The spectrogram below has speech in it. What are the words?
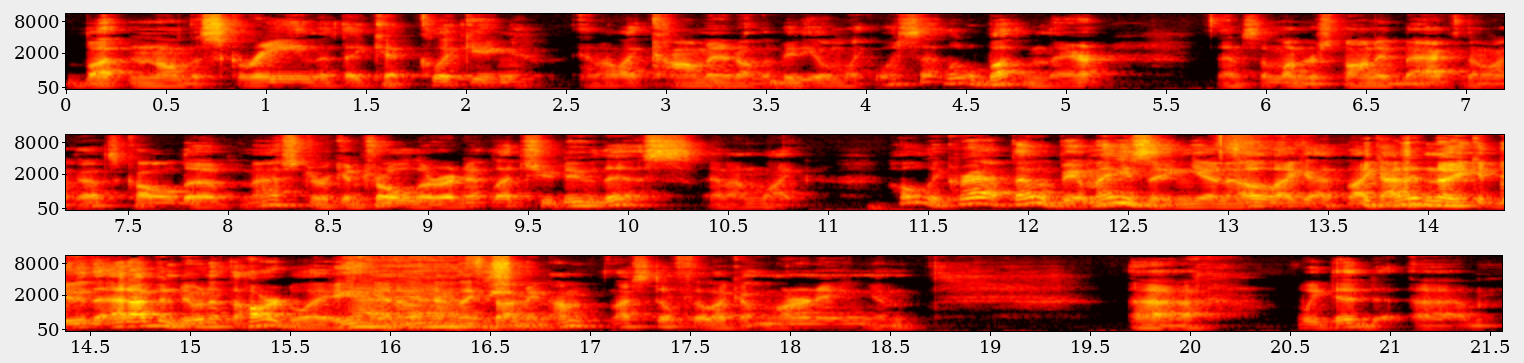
button on the screen that they kept clicking, and I like commented on the video. I'm like, "What's that little button there?" And someone responded back, and they're like, "That's called a master controller, and it lets you do this." And I'm like. Holy crap! That would be amazing, you know. Like, I- like I didn't know you could do that. I've been doing it the hard way, Yeah, you know. yeah, kind of thing. for So, sure. I mean, I'm I still feel like I'm learning, and uh, we did, um,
